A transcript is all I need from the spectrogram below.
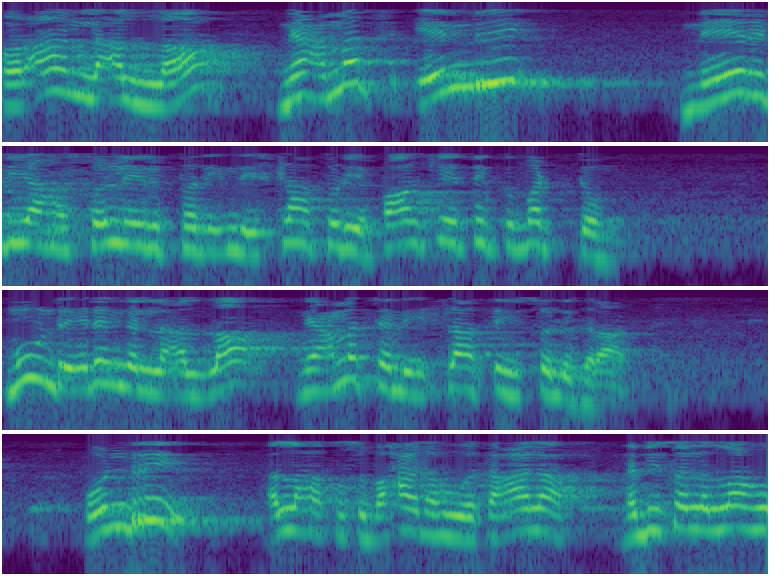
குரான்ல அல்லாஹ் நியமத் என்று நேரடியாக சொல்லி இருப்பது இந்த இஸ்லாத்துடைய பாக்கியத்துக்கு மட்டும். மூன்று இடங்கள்ல அல்லாஹ் நியமத் என்ற இஸ்லாத்தை சொல்லுகிறான். ஒன்று அல்லாஹு சுபஹானஹு வ தஆலா நபி ஸல்லல்லாஹு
